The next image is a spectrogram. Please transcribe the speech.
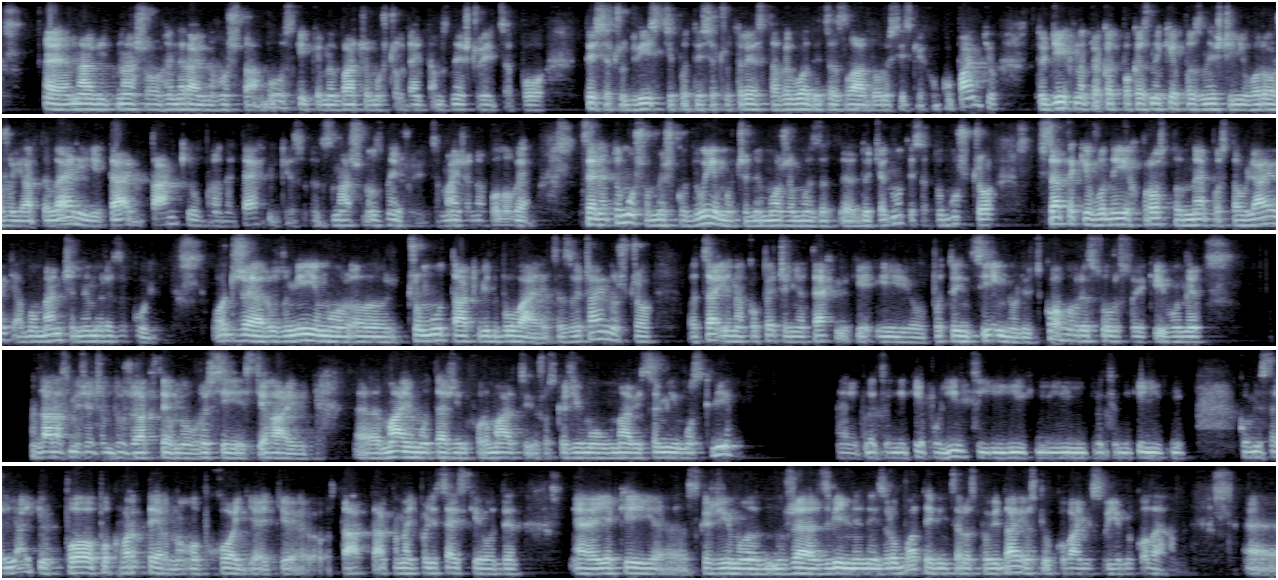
Е, Навіть нашого генерального штабу, оскільки ми бачимо, що в день там знищується по 1200, по 1300 виводиться з ладу російських окупантів. Тоді, наприклад, показники по знищенні ворожої артилерії, танків, бронетехніки значно знижуються майже наполовину. Це не тому, що ми шкодуємо чи не можемо е, дотягнутися, тому що все-таки вони їх просто не поставляють або менше ними ризикують. Отже, розуміємо, е, чому так відбувається. Звичайно, що Оце і накопичення техніки, і потенційно людського ресурсу, який вони зараз між іншим дуже активно в Росії стягають. Е, маємо теж інформацію, що, скажімо, навіть самій Москві е, працівники поліції, їхні працівники їхніх комісаріатів по поквартирно обходять е, так, так навіть поліцейський один, е, який, е, скажімо, вже звільнений з роботи. Він це розповідає у спілкуванні зі своїми колегами.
